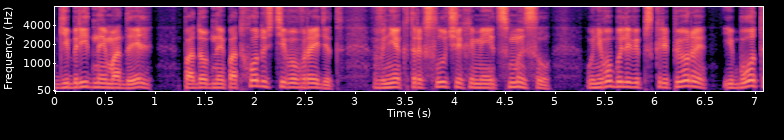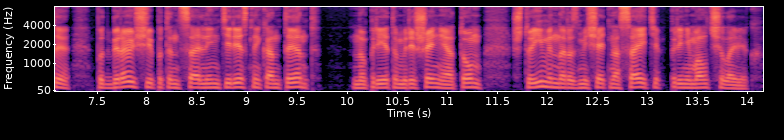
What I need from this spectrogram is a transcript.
Гибридная модель, подобная подходу Стива в Reddit, в некоторых случаях имеет смысл. У него были веб-скриперы и боты, подбирающие потенциально интересный контент, но при этом решение о том, что именно размещать на сайте, принимал человек.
